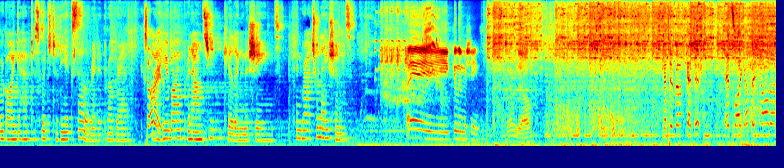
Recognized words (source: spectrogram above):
We're going to have to switch to the accelerated program. Accelerated. I hereby pronounce you killing machines. Congratulations. Hey, killing machines. There we go. Catch it, Venom, catch it! It's like a pinata!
